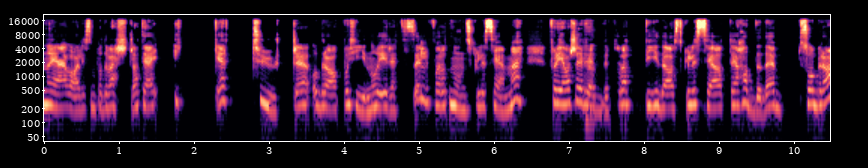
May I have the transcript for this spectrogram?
når jeg var liksom på det verste, at jeg ikke turte å dra på kino i redsel for at noen skulle se meg. Fordi jeg var så redd for at de da skulle se at jeg hadde det så bra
